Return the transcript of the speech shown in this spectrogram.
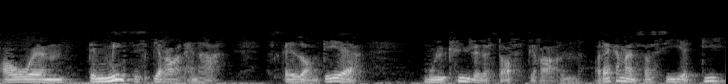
Og øhm, den mindste spiral, han har skrevet om, det er molekyl- eller stofspiralen. Og der kan man så sige, at de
